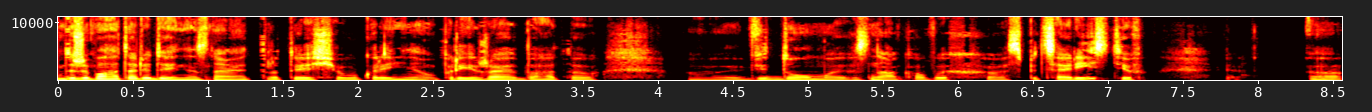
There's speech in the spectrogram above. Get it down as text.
Дуже багато людей не знають про те, що в Україну приїжджає багато е, відомих знакових е, спеціалістів. Е,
